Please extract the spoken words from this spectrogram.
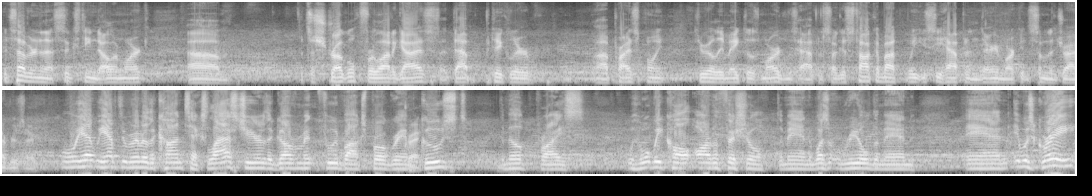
it's hovering in that $16 mark. Um, it's a struggle for a lot of guys at that particular uh, price point to really make those margins happen. So I guess talk about what you see happening in the dairy market and some of the drivers there. Well, we have, we have to remember the context. Last year, the government food box program Correct. goosed the milk price with what we call artificial demand. It wasn't real demand. And it was great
